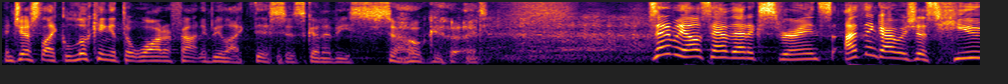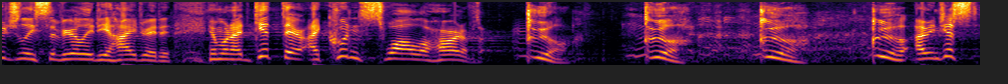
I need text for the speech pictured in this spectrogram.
and just like looking at the water fountain and be like, this is going to be so good. Does anybody else have that experience? I think I was just hugely, severely dehydrated. And when I'd get there, I couldn't swallow hard. I was like, ugh, ugh, ugh, ugh. I mean, just,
